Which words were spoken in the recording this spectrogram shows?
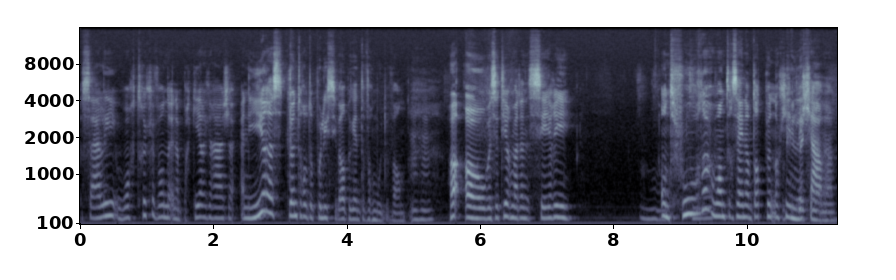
Sally, wordt teruggevonden in een parkeergarage. En hier is het punt waarop de politie wel begint te vermoeden van. Uh-oh, we zitten hier met een serie ontvoerder, want er zijn op dat punt nog geen Geen lichamen.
